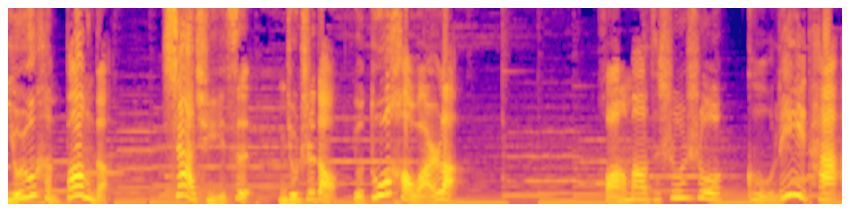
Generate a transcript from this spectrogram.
你游泳很棒的。下去一次，你就知道有多好玩了。黄帽子叔叔鼓励他。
